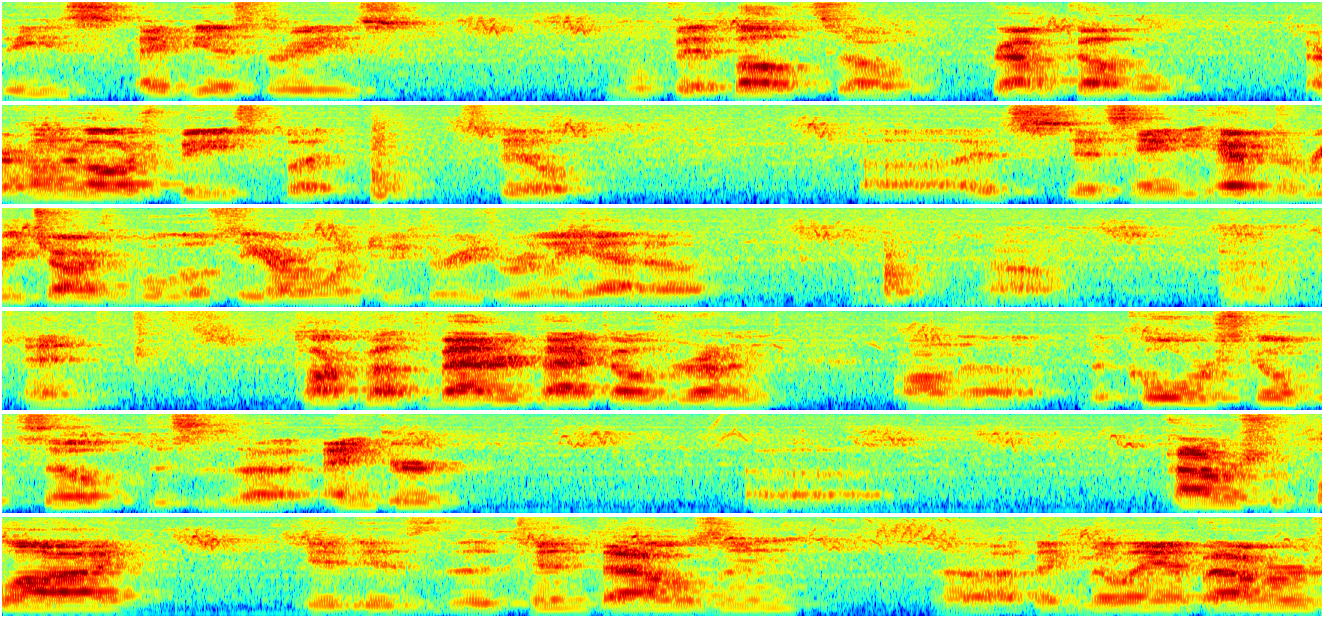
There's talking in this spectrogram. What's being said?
these APS 3s will fit both. So grab a couple. They're $100 a piece, but still, uh, it's it's handy having the rechargeable. Those CR123s really add up. Um, and talked about the battery pack I was running on the, the core scope itself. This is a Anker uh, power supply. It is the 10,000, uh, I think, milliamp hours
